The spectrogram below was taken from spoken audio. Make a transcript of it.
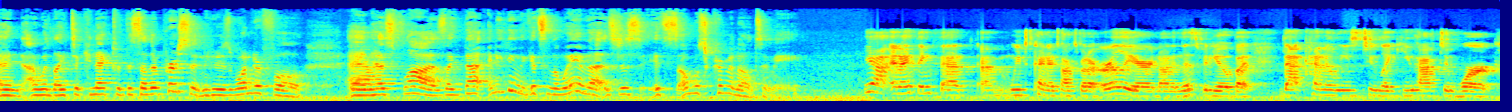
and I would like to connect with this other person who's wonderful and Yeah. has flaws like that. Anything that gets in the way of that is just it's almost criminal to me. Yeah, and I think that um, we kind of talked about it earlier, not in this video, but that kind of leads to like you have to work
